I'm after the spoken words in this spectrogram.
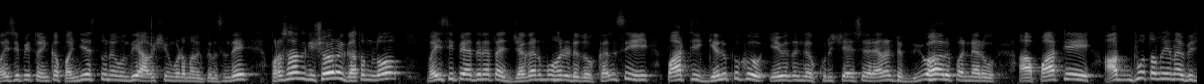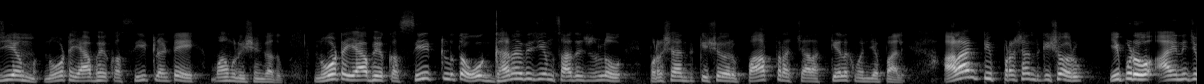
వైసీపీతో ఇంకా పనిచేస్తూనే ఉంది. ఆ విషయం కూడా మనకు తెలిసిందే. ప్రశాంత్ కిషోర్ గతంలో వైసీపీ అధినేత జగన్మోహన్ రెడ్డితో కలిసి పార్టీ గెలుపుకు ఏ విధంగా కృషి చేశారు ఎలాంటి వ్యూహాలు పన్నారు? ఆ పార్టీ అద్భుతమైన విజయం. నూట యాభై ఒక్క సీట్లు అంటే మామూలు విషయం కాదు. నూట యాభై ఒక్క సీట్లతో ఘన విజయం సాధించడంలో ప్రశాంత్ కిషోర్ పాత్ర చాలా కీలకమని చెప్పాలి. అలాంటి ప్రశాంత్ కిషోర్ ఇప్పుడు ఆయన నుంచి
